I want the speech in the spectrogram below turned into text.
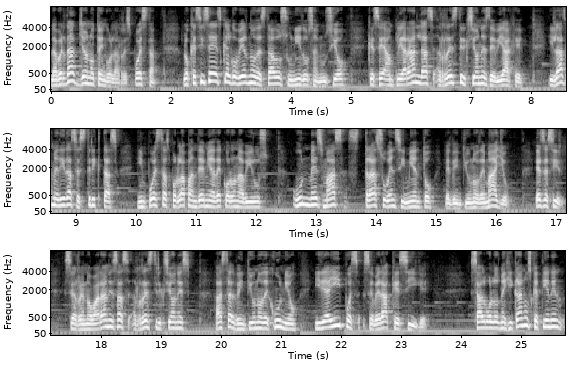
La verdad yo no tengo la respuesta. Lo que sí sé es que el gobierno de Estados Unidos anunció que se ampliarán las restricciones de viaje y las medidas estrictas impuestas por la pandemia de coronavirus un mes más tras su vencimiento el 21 de mayo. Es decir, se renovarán esas restricciones hasta el 21 de junio y de ahí pues se verá qué sigue. Salvo los mexicanos que tienen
